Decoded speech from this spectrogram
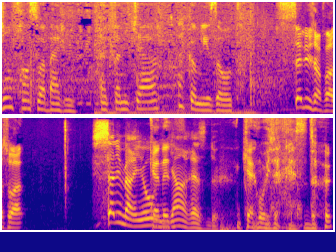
Jean-François Barry, un chroniqueur pas comme les autres. Salut Jean-François. Salut Mario, il y en reste deux. oui, il en reste deux.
